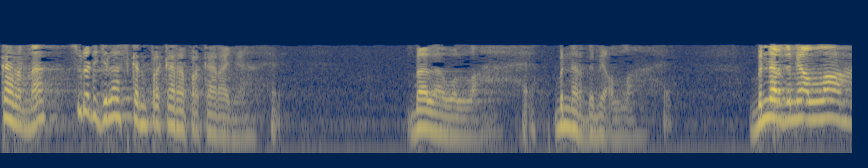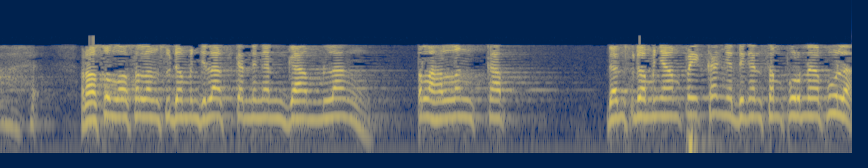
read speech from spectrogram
karena sudah dijelaskan perkara-perkaranya. Bala wallah. Benar demi Allah. Benar demi Allah. Rasulullah SAW sudah menjelaskan dengan gamblang. Telah lengkap. Dan sudah menyampaikannya dengan sempurna pula.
